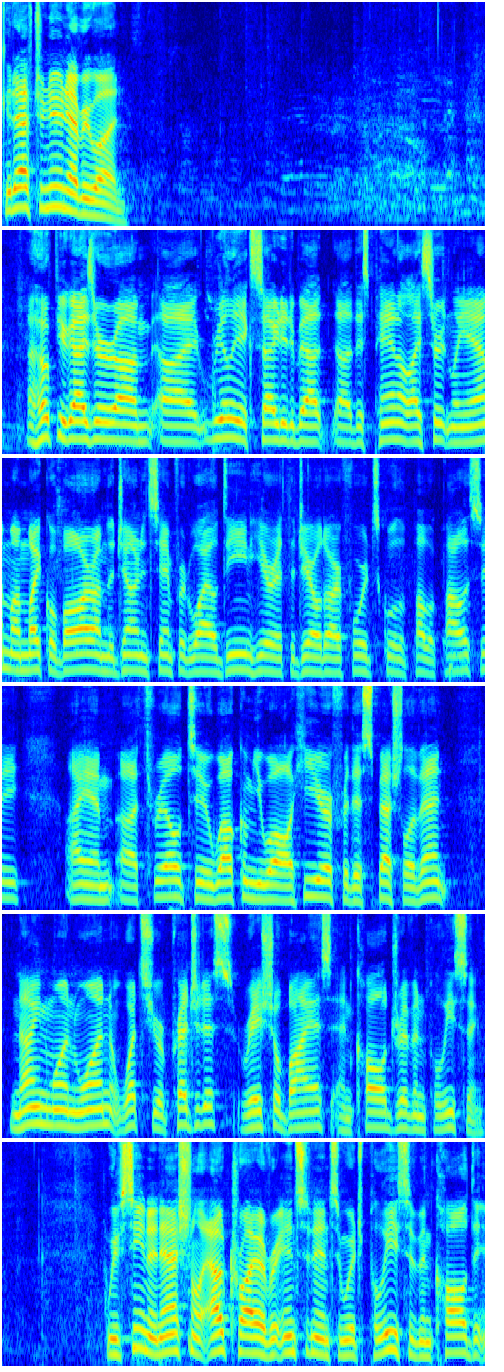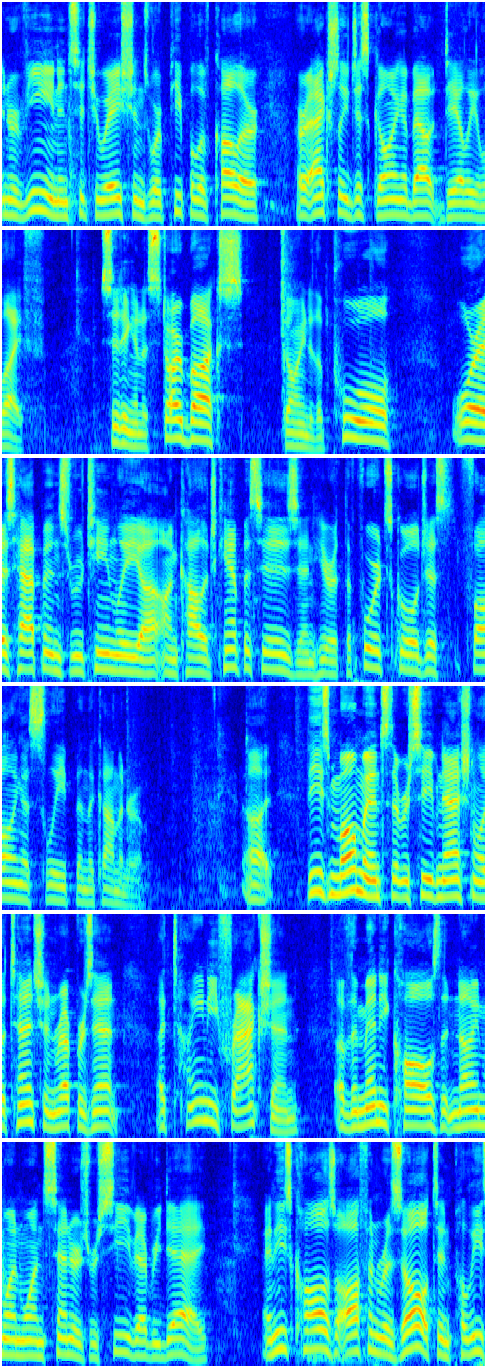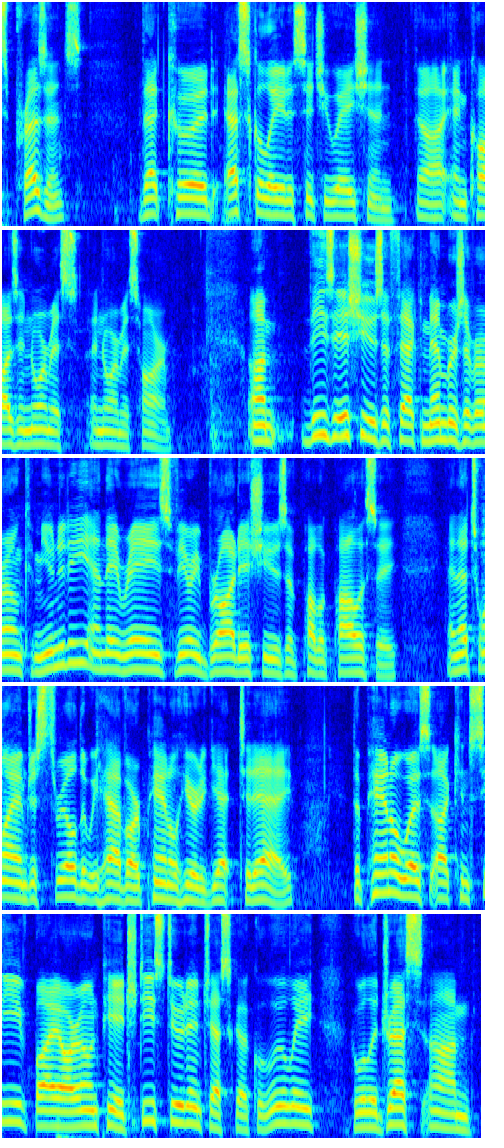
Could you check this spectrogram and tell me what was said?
Good afternoon, everyone. I hope you guys are um, uh, really excited about uh, this panel. I certainly am. I'm Michael Barr. I'm the Joan and Sanford Weill Dean here at the Gerald R. Ford School of Public Policy. I am uh, thrilled to welcome you all here for this special event, 911, What's Your Prejudice, Racial Bias, and Call-Driven Policing. We've seen a national outcry over incidents in which police have been called to intervene in situations where people of color are actually just going about daily life, sitting in a Starbucks, going to the pool, or as happens routinely uh, on college campuses and here at the Ford School, just falling asleep in the common room. Uh, these moments that receive national attention represent a tiny fraction of the many calls that 911 centers receive every day. And these calls often result in police presence that could escalate a situation uh, and cause enormous, enormous harm. Um, these issues affect members of our own community and they raise very broad issues of public policy. And that's why I'm just thrilled that we have our panel here to get today. The panel was uh, conceived by our own PhD student, Jessica Gillooly, who will address um,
